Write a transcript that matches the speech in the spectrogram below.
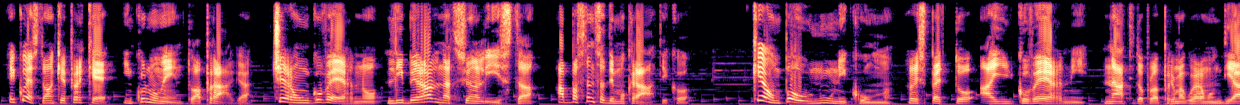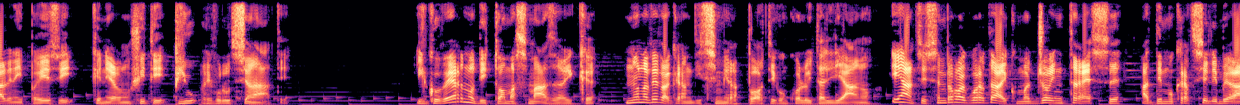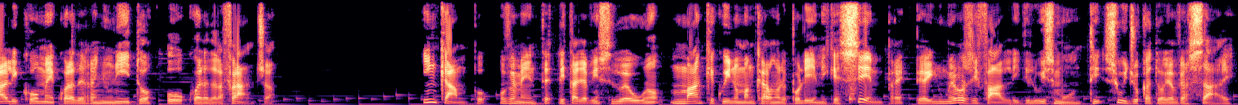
E questo anche perché in quel momento a Praga c'era un governo liberal nazionalista abbastanza democratico, che è un po' un unicum rispetto ai governi nati dopo la prima guerra mondiale nei paesi che ne erano usciti più rivoluzionati. Il governo di Thomas Masaryk non aveva grandissimi rapporti con quello italiano e anzi sembrava guardare con maggiore interesse a democrazie liberali come quella del Regno Unito o quella della Francia. In campo, ovviamente, l'Italia vinse 2-1, ma anche qui non mancarono le polemiche, sempre per i numerosi falli di Luis Monti sui giocatori avversari.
